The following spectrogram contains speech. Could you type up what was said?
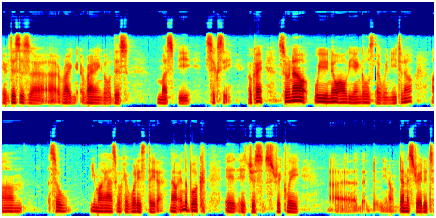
If this is a, a right, right angle, this must be 60. Okay, so now we know all the angles that we need to know. Um, so you might ask, okay, what is theta? Now in the book, it is just strictly uh, you know, demonstrated,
